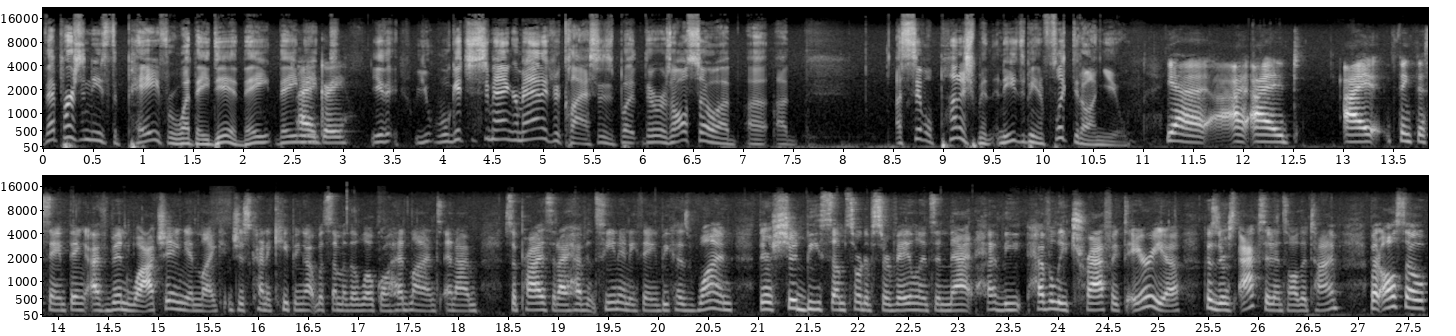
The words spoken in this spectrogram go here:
that person needs to pay for what they did. They they. I need- agree. Either you, we'll get you some anger management classes, but there is also a a, a a civil punishment that needs to be inflicted on you. yeah I, I think the same thing. I've been watching and like just kind of keeping up with some of the local headlines and i'm surprised that i haven't seen anything because one there should be some sort of surveillance in that heavy heavily trafficked area because there's accidents all the time but also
